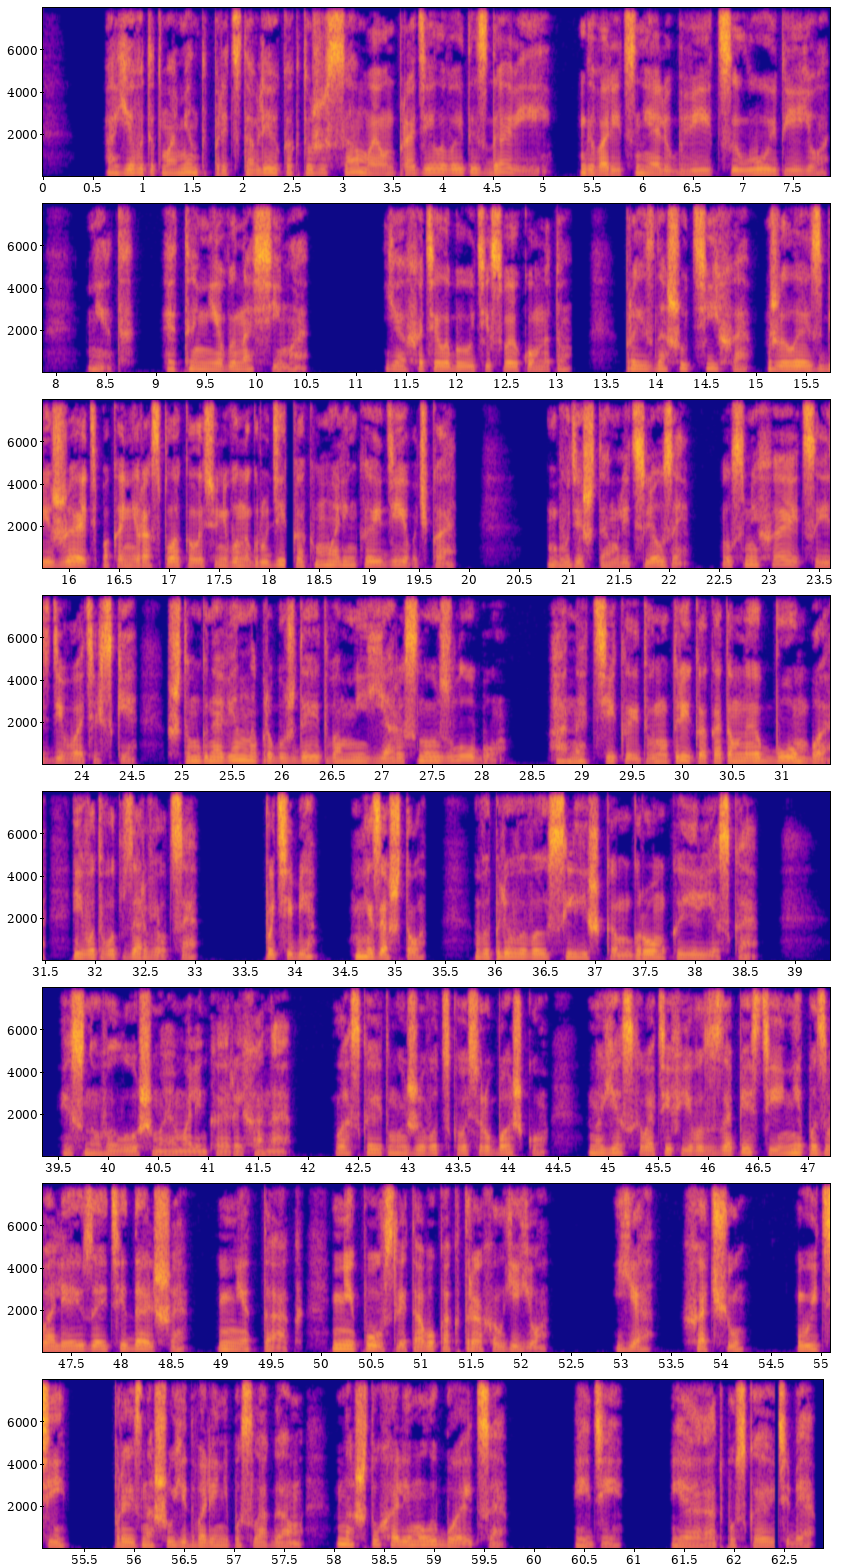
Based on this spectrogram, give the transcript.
а я в этот момент представляю, как то же самое он проделывает и с Давией. Говорит с ней о любви, целует ее. Нет, это невыносимо. Я хотела бы уйти в свою комнату. Произношу тихо, желая сбежать, пока не расплакалась у него на груди, как маленькая девочка. «Будешь там лить слезы? усмехается издевательски, что мгновенно пробуждает во мне яростную злобу. Она тикает внутри, как атомная бомба, и вот-вот взорвется. «По тебе? Ни за что!» Выплёвываю слишком громко и резко. И снова ложь моя маленькая Рейхана. Ласкает мой живот сквозь рубашку, но я, схватив его с запястья, не позволяю зайти дальше. Не так, не после того, как трахал ее. Я хочу уйти. Произношу едва ли не по слогам, на что Халим улыбается. «Иди, я отпускаю тебя».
